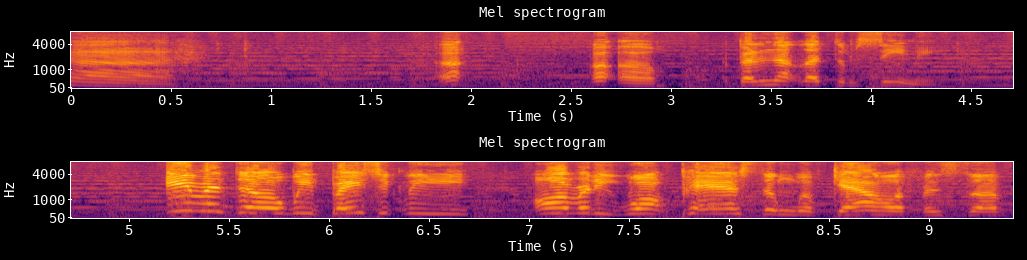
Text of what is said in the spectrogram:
uh, uh-oh. I better not let them see me. Even though we basically already walked past them with Galuf and stuff,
